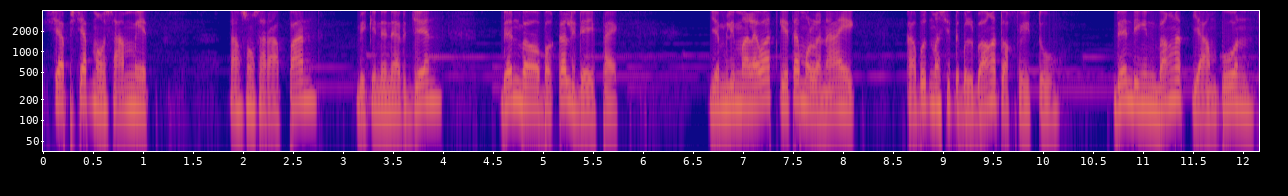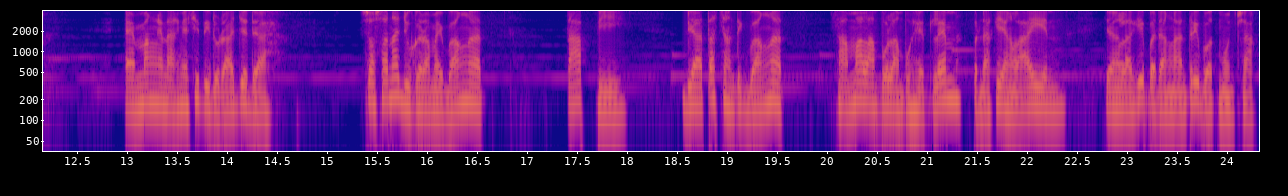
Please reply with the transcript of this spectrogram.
Siap-siap mau summit. Langsung sarapan, bikin energen, dan bawa bekal di daypack. Jam 5 lewat kita mulai naik. Kabut masih tebel banget waktu itu. Dan dingin banget, ya ampun. Emang enaknya sih tidur aja dah. Suasana juga ramai banget. Tapi di atas cantik banget sama lampu-lampu headlamp pendaki yang lain yang lagi pada ngantri buat muncak.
